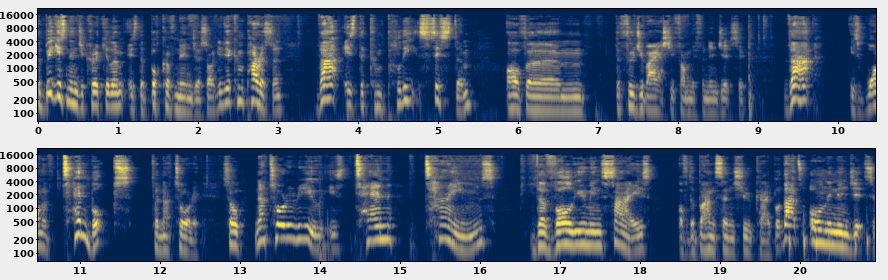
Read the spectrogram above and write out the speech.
the biggest ninja curriculum is the Book of Ninja. So I'll give you a comparison. That is the complete system of um, the Fujibayashi family for ninjutsu. That is one of 10 books for Natori. So Natori Ryu is 10 times the volume in size of the Bansen Shukai. But that's only ninjutsu,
